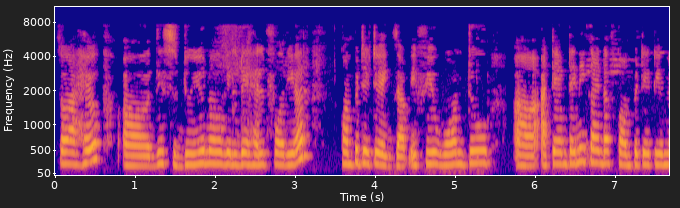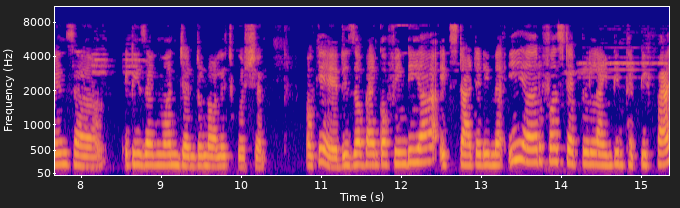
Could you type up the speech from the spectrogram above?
So I hope uh, this do you know will be help for your competitive exam. If you want to uh, attempt any kind of competitive means uh, it is in one general knowledge question. Okay, Reserve Bank of India, it started in the year 1st April 1935.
